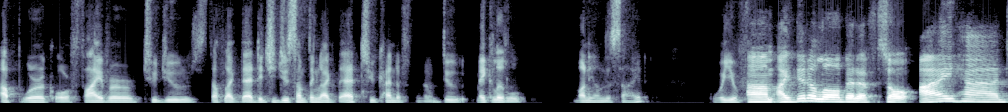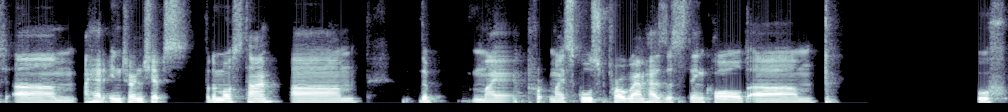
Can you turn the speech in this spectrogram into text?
upwork or fiverr to do stuff like that did you do something like that to kind of you know do make a little money on the side were you Um, I did a little bit of so I had um I had internships for the most time. Um, the my my school's program has this thing called um, oof,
